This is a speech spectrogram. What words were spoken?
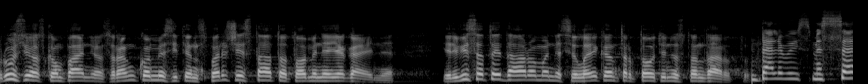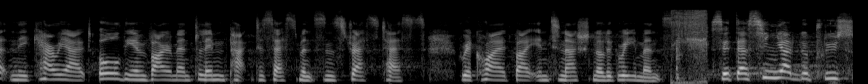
Rusijos kompanijos rankomis itin sparčiai stato atominę jėgainę. Ir visa tai daroma nesilaikant tarptautinių standartų. Belarus must certainly carry out all the environmental impact assessments and stress tests required by international agreements. C'est un signal de plus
